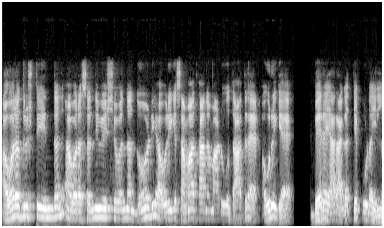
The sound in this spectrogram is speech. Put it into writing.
ಅವರ ದೃಷ್ಟಿಯಿಂದನೇ ಅವರ ಸನ್ನಿವೇಶವನ್ನ ನೋಡಿ ಅವರಿಗೆ ಸಮಾಧಾನ ಮಾಡುವುದಾದ್ರೆ ಅವರಿಗೆ ಬೇರೆ ಯಾರ ಅಗತ್ಯ ಕೂಡ ಇಲ್ಲ.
